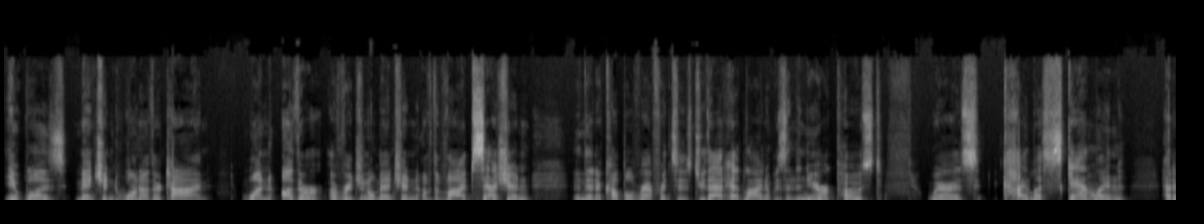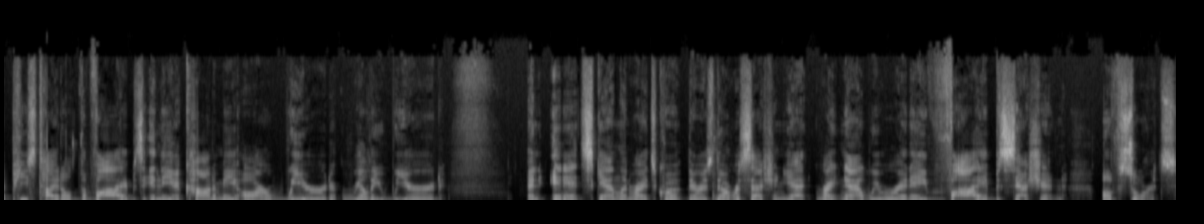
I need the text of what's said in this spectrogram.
it was mentioned one other time one other original mention of the Vibe session, and then a couple references to that headline. It was in the New York Post, whereas Kyla Scanlon had a piece titled The Vibes in the Economy Are Weird, Really Weird. And in it, Scanlon writes, quote, There is no recession yet. Right now, we were in a vibe session of sorts,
